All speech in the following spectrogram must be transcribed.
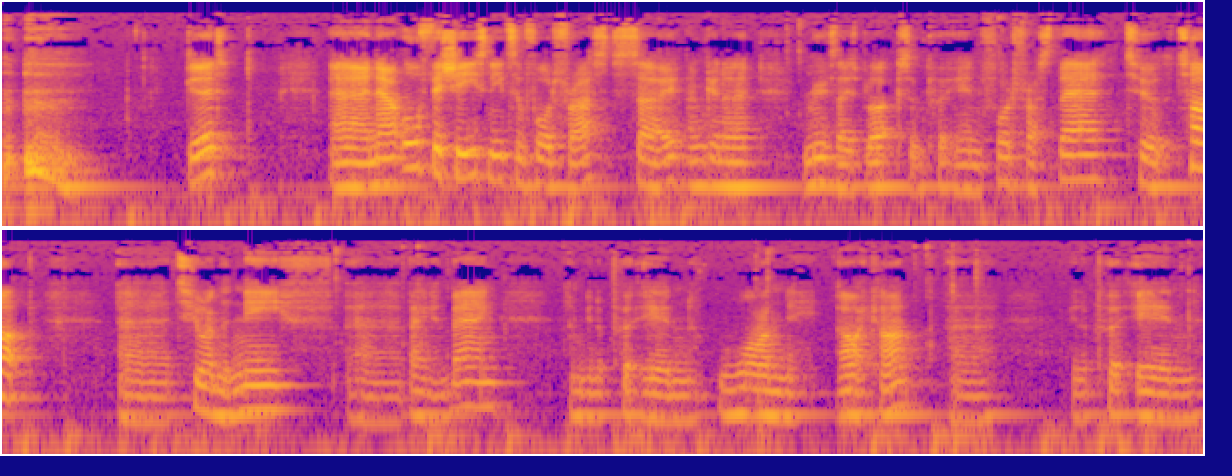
Good. Uh, now all fishies need some forward thrust, so I'm going to remove those blocks and put in forward thrust there, two at the top, uh, two underneath, uh, bang and bang. I'm going to put in one, oh I can't, uh, I'm going to put in,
